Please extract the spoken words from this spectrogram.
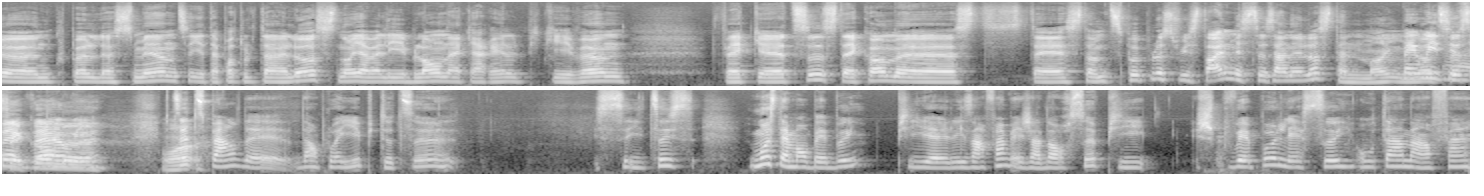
euh, une couple de semaines, tu sais, il était pas tout le temps là. Sinon, il y avait les blondes à Karel puis Kevin. Fait que, tu sais, c'était comme... euh, c'était c'était un petit peu plus freestyle, mais ces années-là, c'était le même. Ben là, oui, c'est ça, comme, oui. euh, ouais. Tu sais, tu parles de- d'employés puis tout ça. Moi, c'était mon bébé. Puis euh, les enfants, ben j'adore ça. Puis je pouvais pas laisser autant d'enfants.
